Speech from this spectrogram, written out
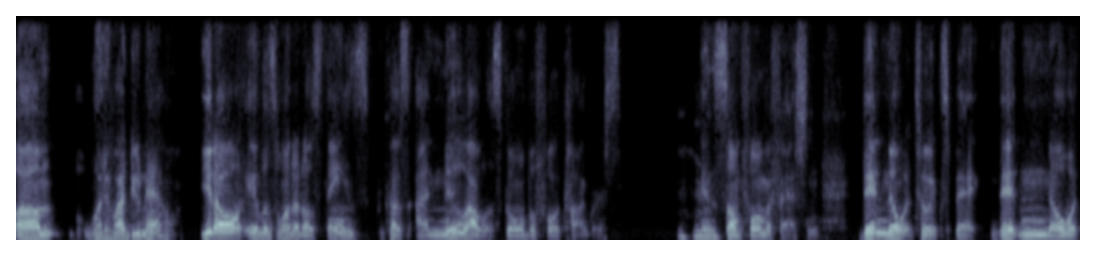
um, what do I do now? You know, it was one of those things because I knew I was going before Congress mm-hmm. in some form or fashion. Didn't know what to expect. Didn't know what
